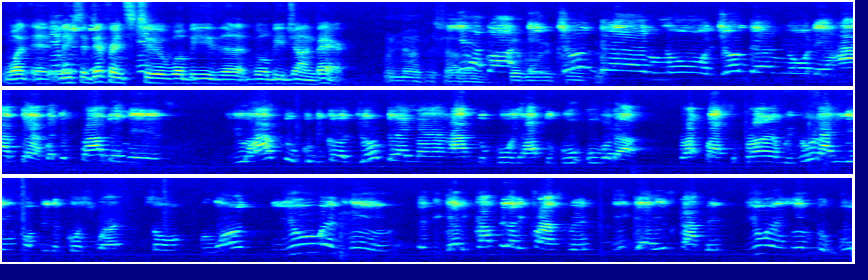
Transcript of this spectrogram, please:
What it makes a difference to will be the will be John Bear. We know the Yeah, but John Recruit. Bell know, John Bell know they have that, but the problem is you have to go because John Bell now have to go. You have to go over that. Pastor Brian, we know that he didn't complete the coursework, so we want you and him. If you get a copy of the transcript, he get his copy. You and him to go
